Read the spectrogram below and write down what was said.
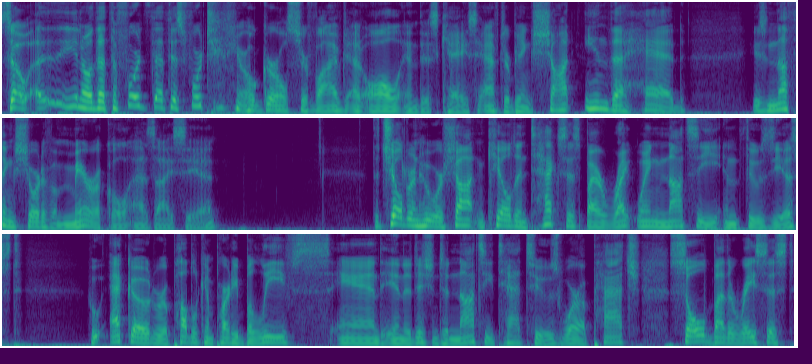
So uh, you know that the four, that this 14 year old girl survived at all in this case after being shot in the head is nothing short of a miracle, as I see it. The children who were shot and killed in Texas by a right wing Nazi enthusiast who echoed Republican Party beliefs and, in addition to Nazi tattoos, wore a patch sold by the racist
